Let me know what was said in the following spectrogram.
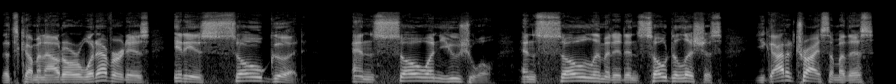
that's coming out, or whatever it is. It is so good." and so unusual and so limited and so delicious. You got to try some of this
